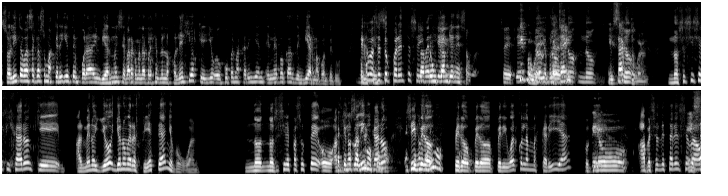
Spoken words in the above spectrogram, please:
solita va a sacar su mascarilla en temporada de invierno y se va a recomendar, por ejemplo, en los colegios que ocupen mascarilla en, épocas de invierno, ponte tú. Déjame hacerte un paréntesis. Va a haber un cambio en eso, güey. Sí, pues, yo creo no, Exacto, güey. No, sé si se fijaron que, al menos yo, yo no me refiero este año, pues, güey. No, no sé si les pasó a usted o a Es que no salimos, Sí, pero, pero, pero, pero igual con las mascarillas, porque pero a pesar de estar encerrado,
